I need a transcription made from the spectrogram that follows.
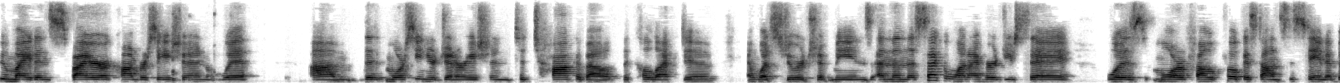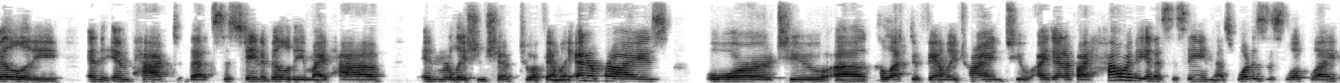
who might inspire a conversation with um, the more senior generation to talk about the collective and what stewardship means. And then the second one I heard you say was more fo focused on sustainability and the impact that sustainability might have in relationship to a family enterprise or to a collective family trying to identify how are they going to sustain this? What does this look like?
